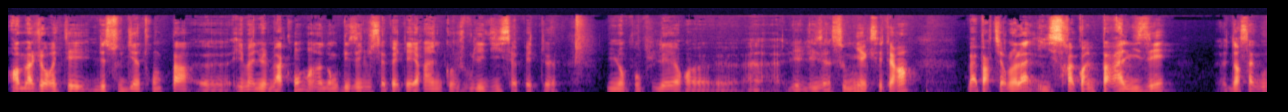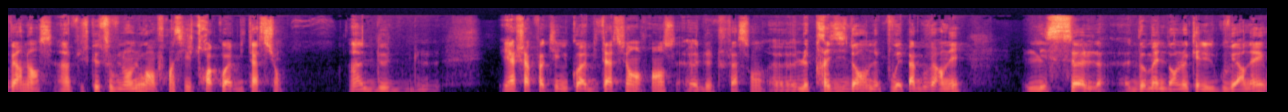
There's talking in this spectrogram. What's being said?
en majorité ne soutiendront pas euh, Emmanuel Macron, hein, donc les élus, ça peut être RN, comme je vous l'ai dit, ça peut être euh, l'Union populaire, les, Insoumis, etc. Bah, à partir de là, il sera quand même paralysé dans sa gouvernance, hein, puisque souvenons-nous, en France, il y a eu trois cohabitations. Hein, et à chaque fois qu'il y a une cohabitation en France, de toute façon, le président ne pouvait pas gouverner les seuls domaines dans lesquels il gouvernait,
